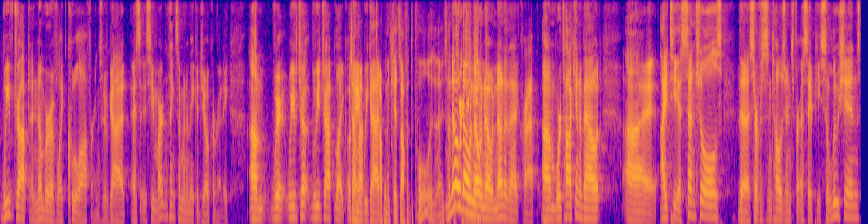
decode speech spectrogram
we've dropped a number of like cool offerings. We've got. See, Martin thinks I'm going to make a joke already. Um, we're we've dro- we dropped like okay, we got dropping the kids off at the pool. Is, is no, no, no, no, none of that crap. Um, we're talking about uh, IT essentials, the Service Intelligence for SAP solutions.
